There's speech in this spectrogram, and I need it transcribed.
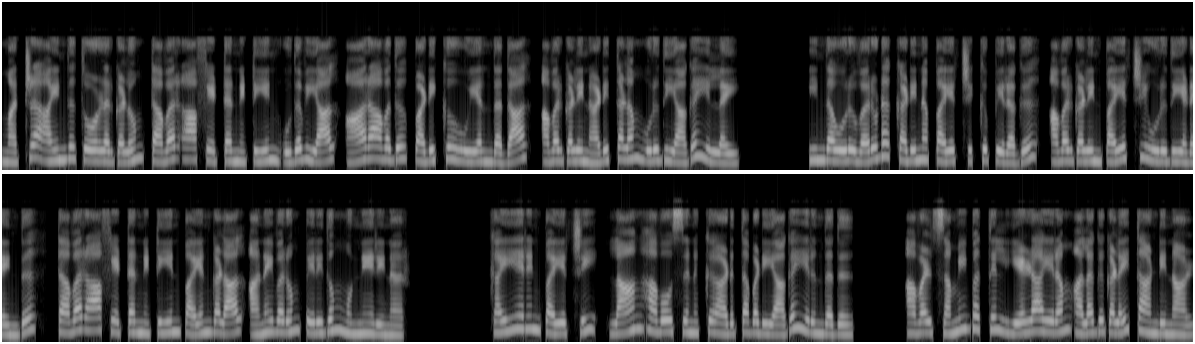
மற்ற ஐந்து தோழர்களும் டவர் ஆஃப் எட்டர்னிட்டியின் உதவியால் ஆறாவது படிக்கு உயர்ந்ததால் அவர்களின் அடித்தளம் உறுதியாக இல்லை. இந்த ஒரு வருட கடின பயிற்சிக்கு பிறகு அவர்களின் பயிற்சி உறுதியடைந்து டவர் ஆஃப் எட்டர்னிட்டியின் பயன்களால் அனைவரும் பெரிதும் முன்னேறினர். கையேரின் பயிற்சி லாங் ஹவோசனுக்கு அடுத்தபடியாக இருந்தது. அவள் சமீபத்தில் ஏழாயிரம் அலகுகளை தாண்டினாள்.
